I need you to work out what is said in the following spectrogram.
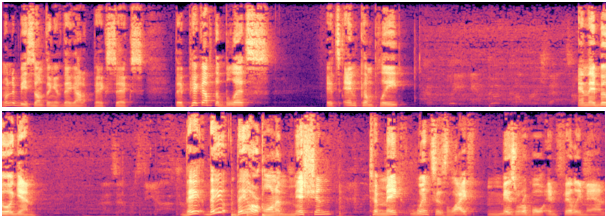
Wouldn't it be something if they got a pick six? They pick up the blitz. It's incomplete. And they boo again. They they they are on a mission to make Wentz's life miserable in Philly, man.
